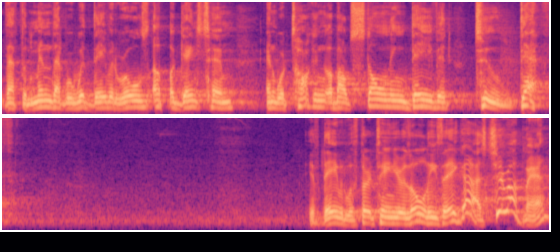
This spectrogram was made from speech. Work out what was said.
that the men that were with David rose up against him and were talking about stoning David to death. If David was 13 years old, he'd say, Hey guys, cheer up, man.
